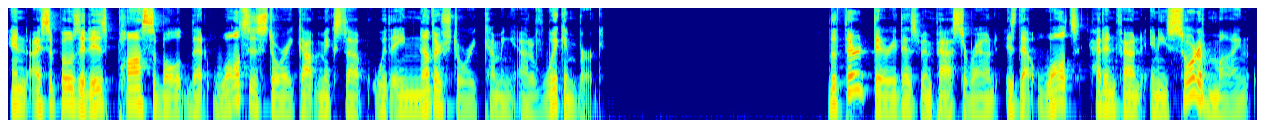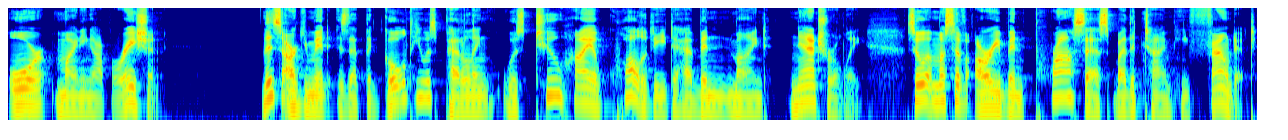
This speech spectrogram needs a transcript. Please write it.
And I suppose it is possible that Waltz's story got mixed up with another story coming out of Wickenburg. The third theory that's been passed around is that Waltz hadn't found any sort of mine or mining operation. This argument is that the gold he was peddling was too high of quality to have been mined naturally, so it must have already been processed by the time he found it.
